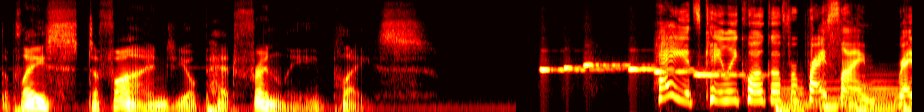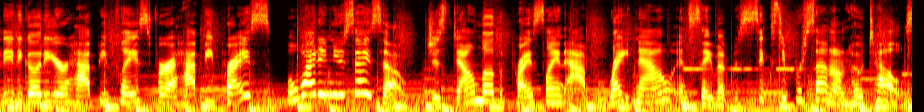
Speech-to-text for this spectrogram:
the place to find your pet friendly place. Hey, it's Kaley Cuoco for Priceline. Ready to go to your happy place for a happy price? Well, why didn't you say so? Just download the Priceline app right now and save up to 60% on hotels.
